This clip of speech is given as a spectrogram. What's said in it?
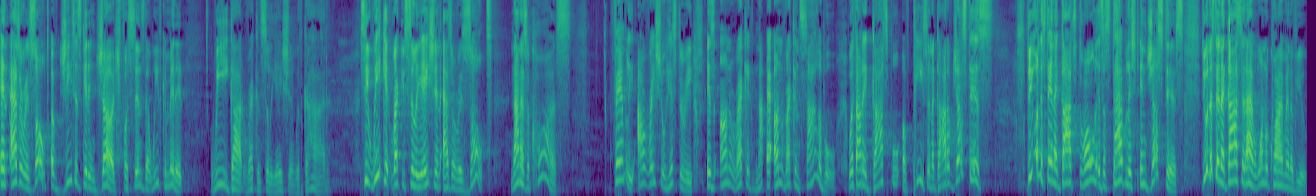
And as a result of Jesus getting judged for sins that we've committed, we got reconciliation with God. See, we get reconciliation as a result, not as a cause. Family, our racial history is unrecon- unreconcilable without a gospel of peace and a God of justice. Do you understand that God's throne is established in justice? Do you understand that God said, I have one requirement of you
